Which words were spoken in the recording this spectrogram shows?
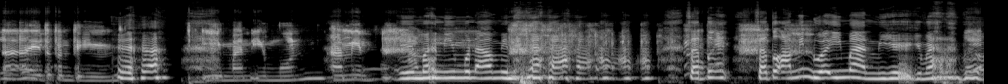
ah imun itu penting iman imun amin Iman imun amin. satu satu amin dua iman. Iya gimana tuh? Iya.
